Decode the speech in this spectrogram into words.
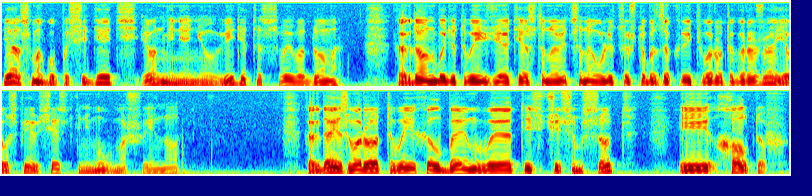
Я смогу посидеть, и он меня не увидит из своего дома. Когда он будет выезжать и остановиться на улице, чтобы закрыть ворота гаража, я успею сесть к нему в машину». Когда из ворот выехал БМВ 1700 и Холтов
